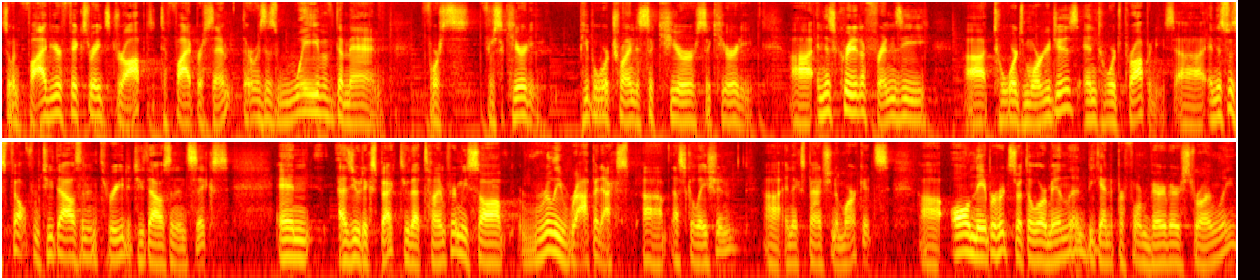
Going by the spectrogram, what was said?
So when five-year fixed rates dropped to 5%, there was this wave of demand for, for security. People were trying to secure security. Uh, and this created a frenzy uh, towards mortgages and towards properties. Uh, and this was felt from 2003 to 2006. And as you would expect through that time frame, we saw really rapid ex- uh, escalation uh, and expansion of markets. Uh, all neighborhoods throughout the Lower Mainland began to perform very, very strongly.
